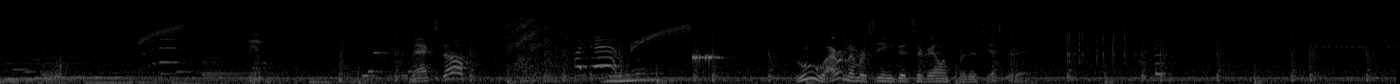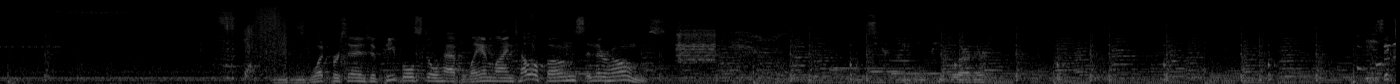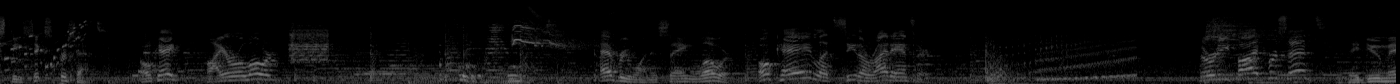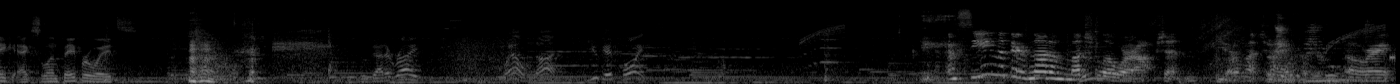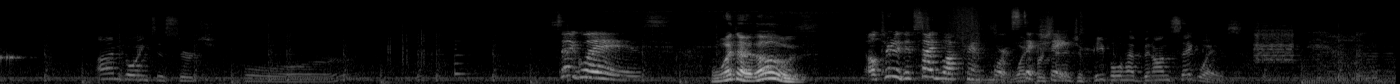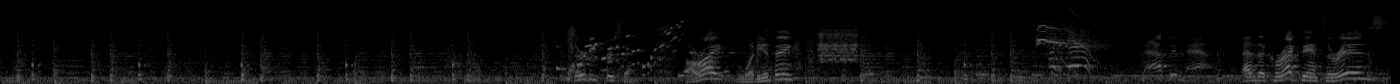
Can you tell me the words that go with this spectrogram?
Next up. Ooh, I remember seeing good surveillance for this yesterday. What percentage of people still have landline telephones in their homes? Let's see how many people are there. 66%. Okay, higher or lower? Everyone is saying lower. Okay, let's see the right answer. 35%. They do make excellent paperweights. Who got it right? Well done. You get points. I'm seeing that there's not a much lower option. Yeah, much. Oh, right. I'm going to search for... Segways! What are those? Alternative sidewalk transport, what stick percentage shape. of people have been on segways? Thirty percent. All right. What do you think? Half and half. And the correct answer is.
